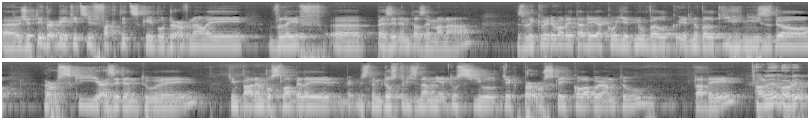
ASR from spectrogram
Eh, že ty Vrbětici fakticky odrovnali vliv eh, prezidenta Zemana. Zlikvidovali tady jako jednu velk, jedno velký hnízdo ruský rezidentury. Tím pádem oslabili, myslím, dost významně tu sílu těch ruských kolaborantů, tady. Ale or,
